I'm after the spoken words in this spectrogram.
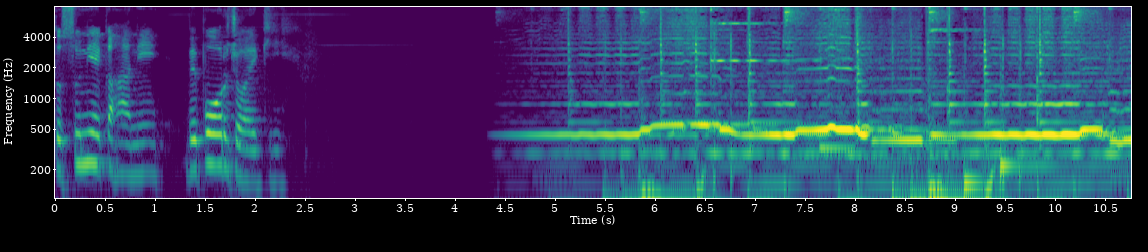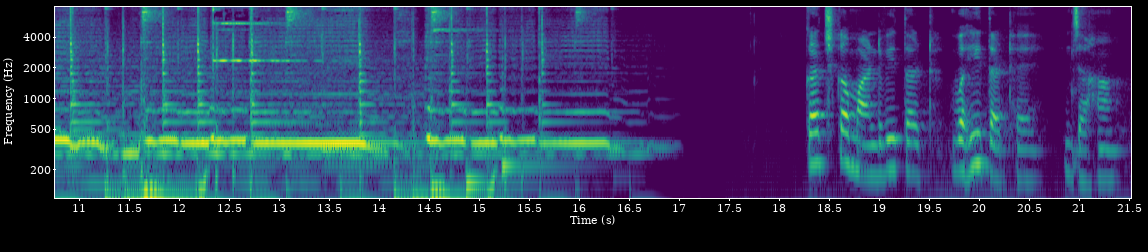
तो सुनिए कहानी बिपोर जॉय की। कच्छ का मांडवी तट वही तट है जहाँ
